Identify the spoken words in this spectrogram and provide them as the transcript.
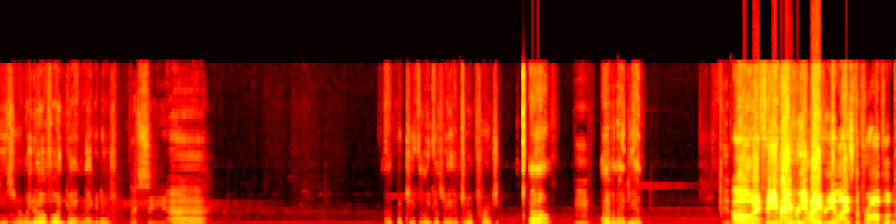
Is there a way to avoid going negative? Let's see. Uh. Not particularly, because we have to approach. Oh, Hmm? I have an idea. Oh, Uh, I think I re- I realized the problem.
